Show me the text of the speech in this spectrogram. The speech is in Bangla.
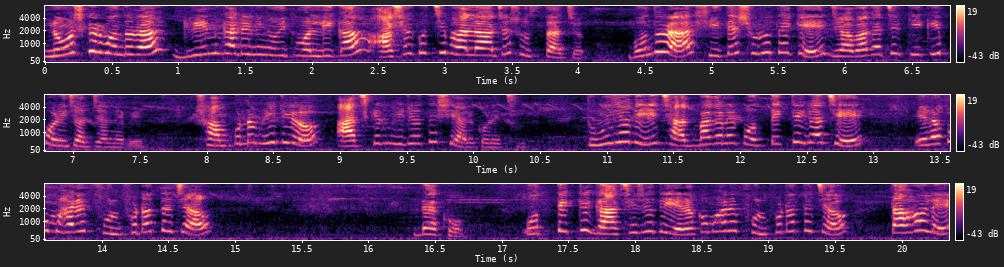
নমস্কার বন্ধুরা, গ্রিন গার্ডেনিং উইথ মল্লিকা। আশা করছি ভালো আছো, সুস্থ আছো। বন্ধুরা, শীতের শুরু থেকে জবা গাছের কী কী পরিচর্যা নেবে, সম্পূর্ণ ভিডিও আজকের ভিডিওতে শেয়ার করেছি। তুমি যদি ছাদ বাগানের প্রত্যেকটি গাছে এরকম হারে ফুল ফোটাতে চাও, দেখো, প্রত্যেকটি গাছে যদি এরকম হারে ফুল ফোটাতে চাও, তাহলে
